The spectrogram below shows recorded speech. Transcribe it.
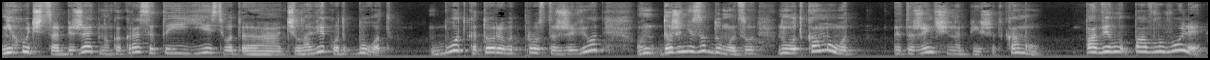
не хочется обижать, но как раз это и есть вот э, человек, вот бот. Бот, который вот просто живет, он даже не задумывается. Вот, ну вот кому вот эта женщина пишет? Кому? Павел, Павлу Воле?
